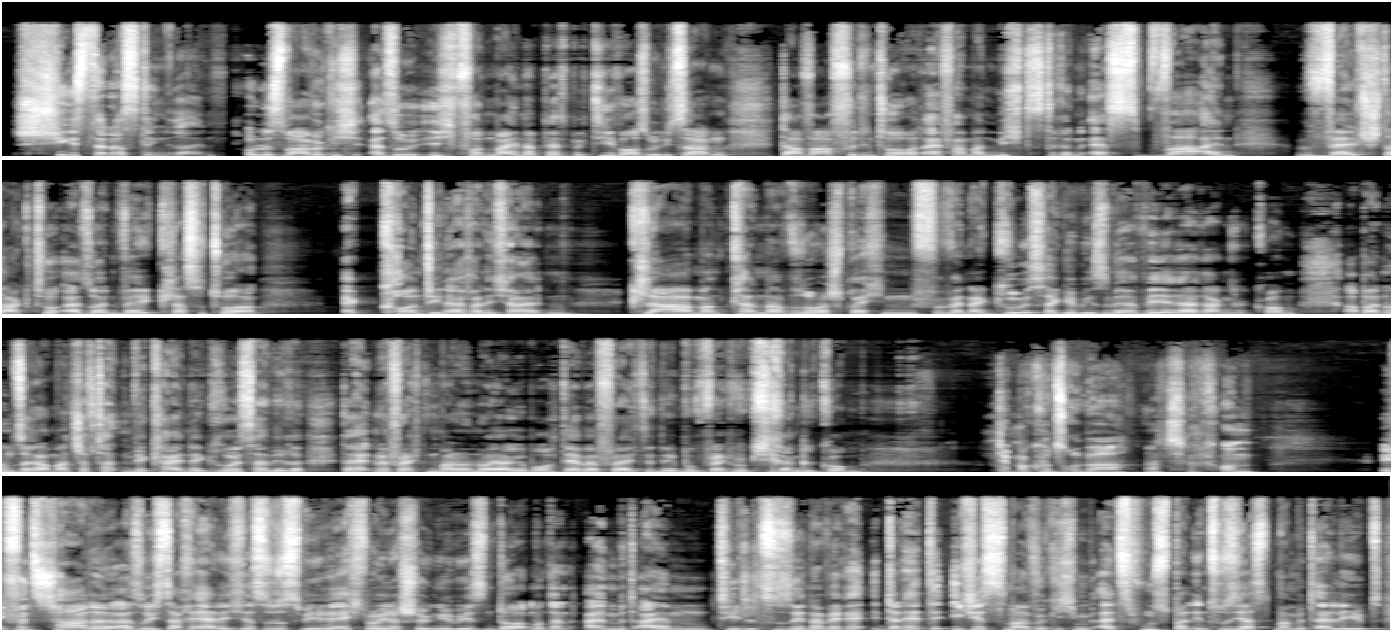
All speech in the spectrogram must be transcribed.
schießt er das Ding rein. Und es war wirklich, also ich von meiner Perspektive aus würde ich sagen, da war für den Torwart einfach mal nichts drin. Es war ein weltstark Tor, also ein Weltklasse-Tor. Er konnte ihn einfach nicht halten. Klar, man kann darüber sprechen, wenn er größer gewesen wäre, wäre er rangekommen. Aber in unserer Mannschaft hatten wir keinen, der größer wäre. Da hätten wir vielleicht einen Manuel Neuer gebraucht. Der wäre vielleicht in dem Punkt vielleicht wirklich rangekommen. ja mal kurz rüber. Also, komm. Ich find's schade. Also ich sag ehrlich, also das wäre echt mal wieder schön gewesen, Dortmund an, einem- mit einem Titel zu sehen. Da wäre, dann hätte ich es mal wirklich als Fußballenthusiast mal miterlebt.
